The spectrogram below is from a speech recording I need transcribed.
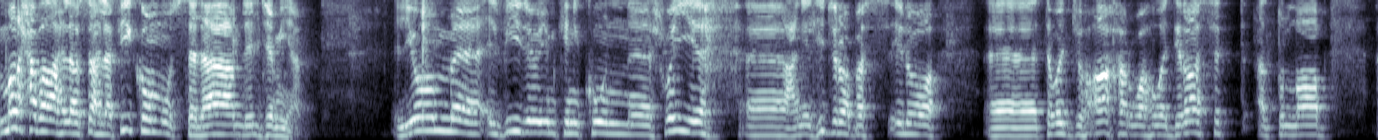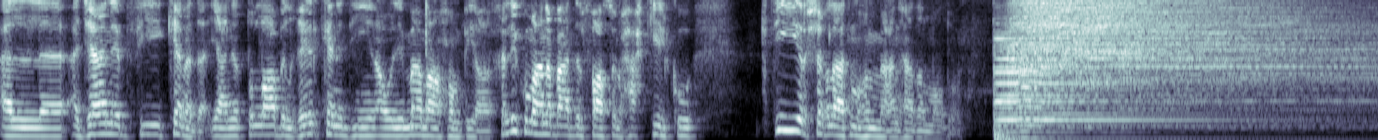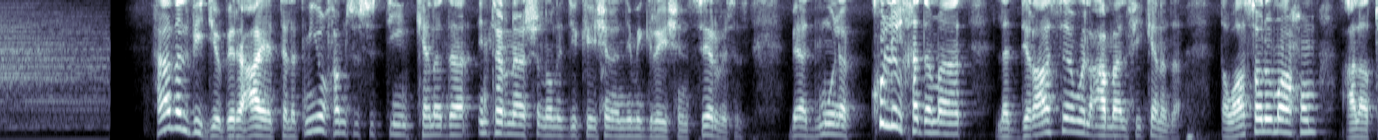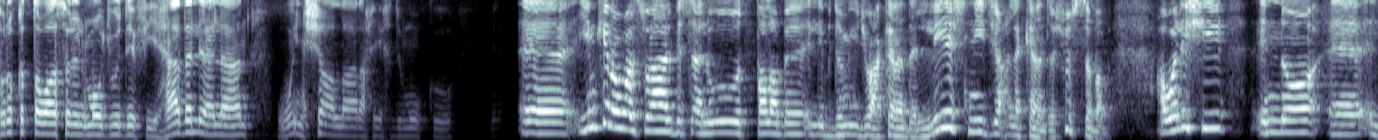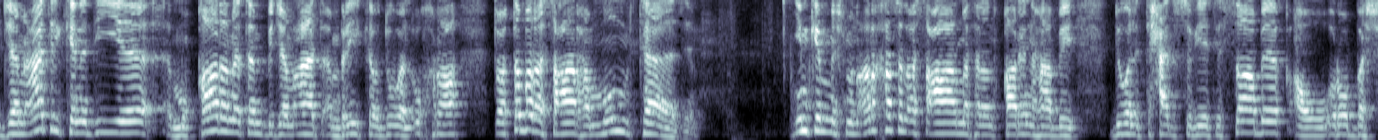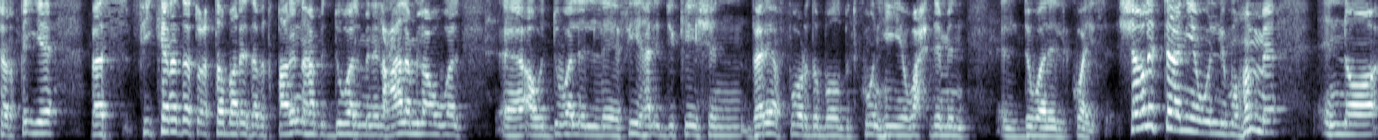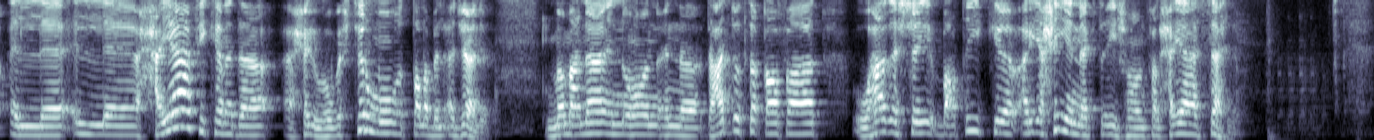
مرحبا أهلا وسهلا فيكم والسلام للجميع. اليوم آه، الفيديو يمكن يكون آه، شوية آه، عن الهجرة بس له توجه آخر وهو دراسة الطلاب الأجانب في كندا، يعني الطلاب الغير كنديين أو اللي ما معهم بي ار، خليكم معنا بعد الفاصل وحأحكي لكم كثير شغلات مهمة عن هذا الموضوع. هذا الفيديو برعاية 365 كندا International Education and Immigration Services بيقدموا لك كل الخدمات للدراسة والعمل في كندا تواصلوا معهم على طرق التواصل الموجودة في هذا الإعلان وإن شاء الله راح يخدموكم. آه، يمكن أول سؤال بيسألوه الطلبة اللي بدهم يجوا على كندا ليش نيجي على كندا شو السبب؟ أول شيء إنه آه، الجامعات الكندية مقارنة بجامعات أمريكا ودول أخرى تعتبر أسعارها ممتازة. يمكن مش من أرخص الأسعار مثلا تقارنها بدول الاتحاد السوفيتي السابق أو أوروبا الشرقية بس في كندا تعتبر إذا بتقارنها بالدول من العالم الأول آه، أو الدول اللي فيها ال education very affordable بتكون هي واحدة من الدول الكويسة. الشغلة الثانية واللي مهمة إنه الحياة في كندا حلوة وبيحترموا الطلبه الأجانب. ما معناه إنه هون عندنا تعدد ثقافات وهذا الشيء بعطيك أريحية إنك تعيش هون فالحياة سهلة.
